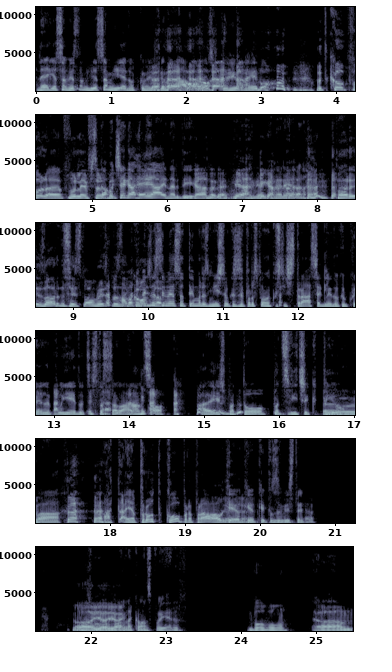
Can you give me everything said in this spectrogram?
Ne, jaz sem, jaz sem, jaz sem jedel, ko da ne rabim, da je v redu. Tako eh, ful lepše. Ta pa če ga AI naredi, Kadar, ja, ga generira. Pa res dobro, da se spomnim, res pa zdaj Ampak veš, da sem jaz o tem razmišljal, ker se prvo spomnim, ko si strase gledal, kako je lepo jedel tisto salamco. A veš pa to, pa cviček pil, pa... A, a je prav tako, prav, ok, Ja, ok, ja. ok, pozaviste. Oj, oj. Na koncu pojedel. Bo, bo. Um,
